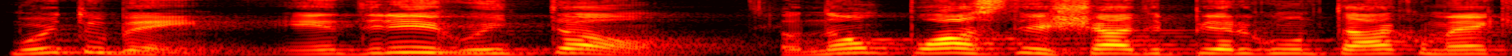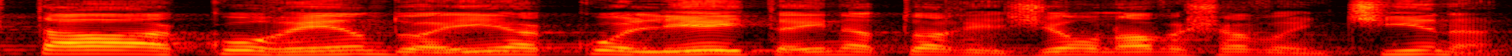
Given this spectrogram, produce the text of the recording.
Muito bem. Endrigo, então, eu não posso deixar de perguntar como é que está correndo aí a colheita aí na tua região, Nova Chavantina,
